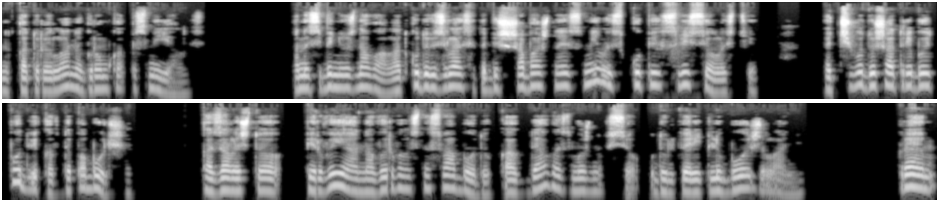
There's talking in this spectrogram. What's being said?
над которой Лана громко посмеялась. Она себя не узнавала, откуда взялась эта бесшабашная смелость купе с веселостью, отчего душа требует подвигов да побольше. Казалось, что впервые она вырвалась на свободу, когда возможно все, удовлетворить любое желание. Краем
